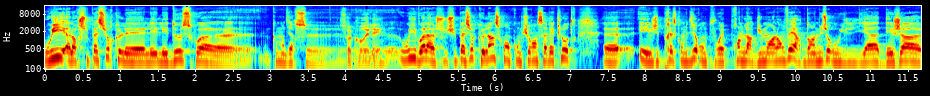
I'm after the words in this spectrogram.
Oui, alors je suis pas sûr que les, deux soient, euh, comment dire, ce, soient corrélés. Euh, oui, voilà, je, ne suis pas sûr que l'un soit en concurrence avec l'autre. Euh, et j'ai presque envie de dire, on pourrait prendre l'argument à l'envers, dans la mesure où il y a déjà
